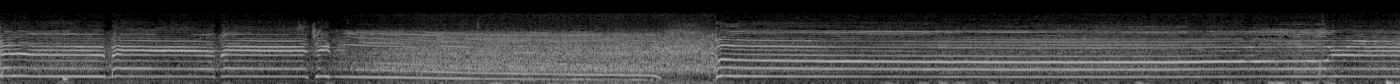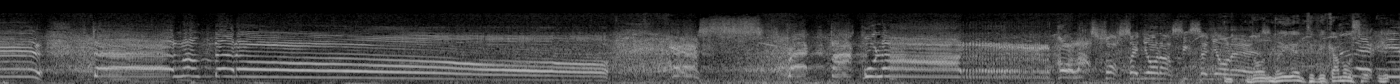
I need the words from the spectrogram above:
Del Medellín. Señoras y señores. No, no identificamos eh,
